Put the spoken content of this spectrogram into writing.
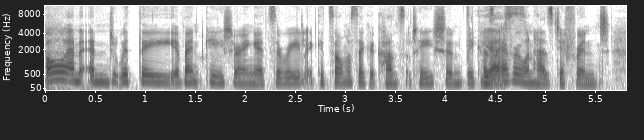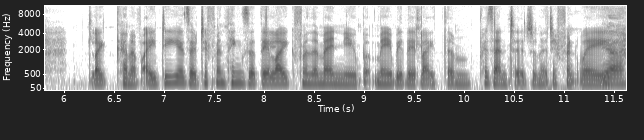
Oh, and and with the event catering, it's a real like it's almost like a consultation because Yes. everyone has different like kind of ideas or different things that they like from the menu, but maybe they'd like them presented in a different way, Yeah.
